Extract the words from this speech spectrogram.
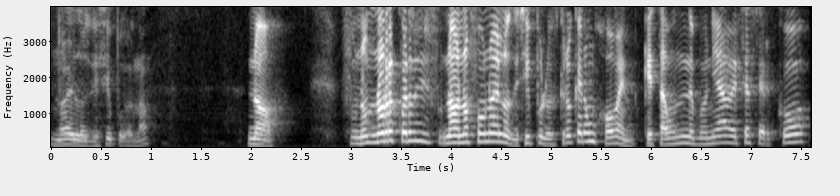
No de los discípulos, ¿no? No. No, no recuerdo si... No, no fue uno de los discípulos. Creo que era un joven que estaba un endemoniado. Él se acercó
